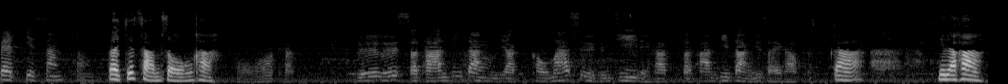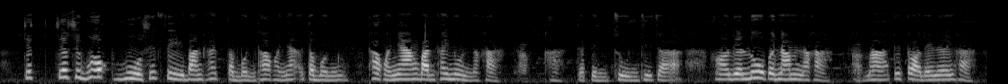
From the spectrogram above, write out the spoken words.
แปดเจ็ดสามสองแปดเจ็ดสามสองค่ะอ๋อครับ หรือหรือสถานที่ตั้งอยากเขามาซื้อถึงที่เนี่ยครับ สถานที่ตั้งที่ไสครับกะนี่แหละค่ะเจ็ดเจ็ดสิบหกหมู่สิบสี่บ้านค่ายตำบลท่าขวัญยางตำบลท่าขวัญยางบ้านค่ายนุ่นนะคะครับค่ะ จะเป็นศูนย์ที่จะเราเรียนรู้ไปนำนะคะครับมาติดต่อได้เลยค่ะค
